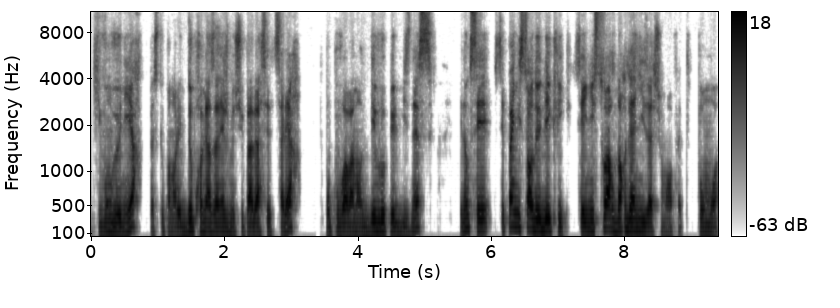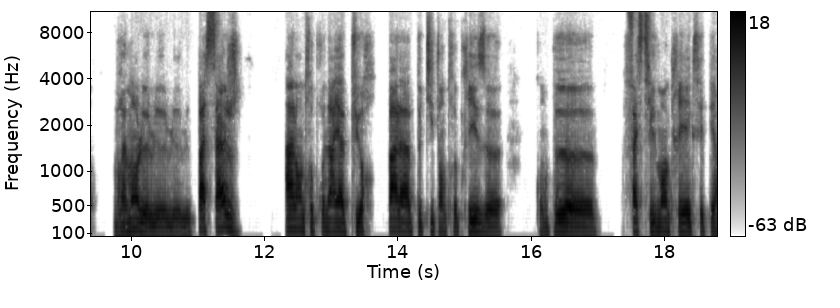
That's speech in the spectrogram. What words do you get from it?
qui vont venir, parce que pendant les deux premières années, je ne me suis pas versé de salaire pour pouvoir vraiment développer le business. Et donc, ce n'est pas une histoire de déclic, c'est une histoire d'organisation, en fait, pour moi. Vraiment, le, passage à l'entrepreneuriat pur, pas la petite entreprise euh, qu'on peut euh, facilement créer, etc.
